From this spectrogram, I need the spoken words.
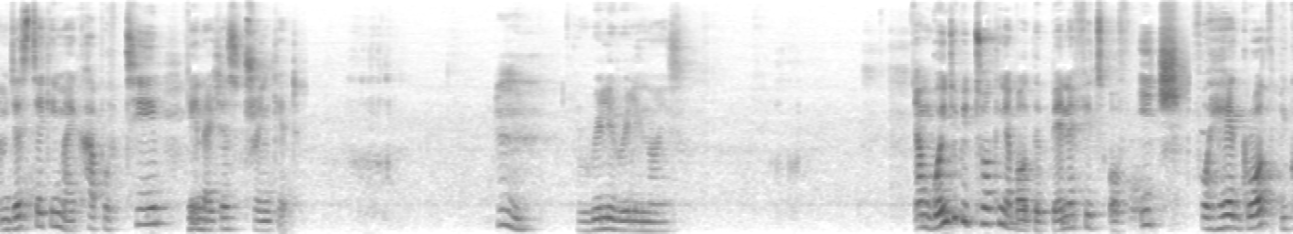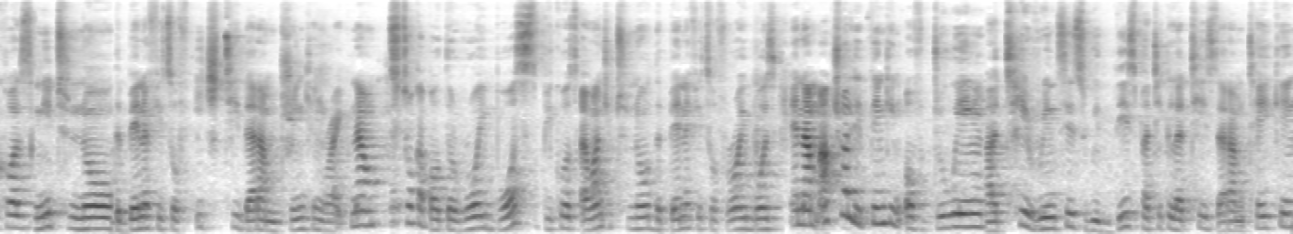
I'm just taking my cup of tea and I just drink it. Mm, really, really nice. I'm going to be talking about the benefits of each for hair growth because you need to know the benefits of each tea that I'm drinking right now. Let's talk about the Rooibos because I want you to know the benefits of Rooibos and I'm actually thinking of doing uh, tea rinses with these particular teas that I'm taking.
